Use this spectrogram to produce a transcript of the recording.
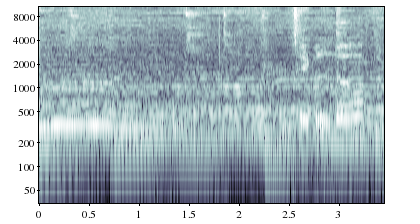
Ooh, take a look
